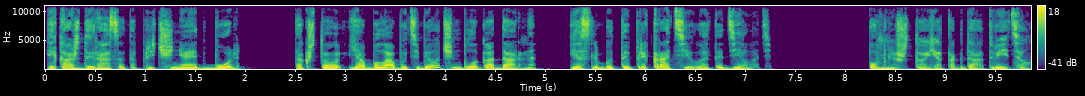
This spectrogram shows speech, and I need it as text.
и каждый раз это причиняет боль, так что я была бы тебе очень благодарна, если бы ты прекратил это делать». «Помнишь, что я тогда ответил?»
